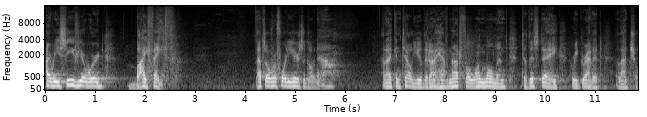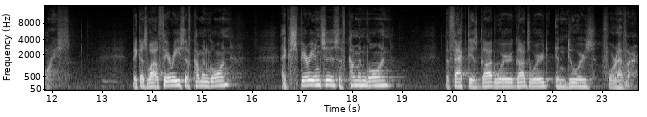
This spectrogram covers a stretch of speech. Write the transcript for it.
I receive your word by faith. That's over 40 years ago now. And I can tell you that I have not for one moment to this day regretted that choice. Because while theories have come and gone, experiences have come and gone, the fact is God word, God's word endures forever.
